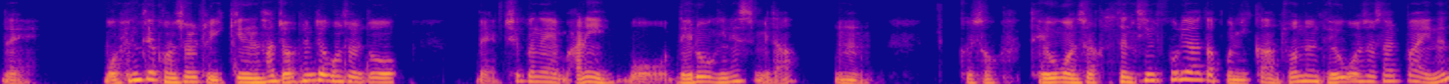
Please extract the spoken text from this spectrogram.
네, 뭐 현대건설도 있기는 하죠. 현대건설도 네, 최근에 많이 뭐 내려오긴 했습니다. 음, 그래서 대우건설 같은 팀 코리아다 보니까 저는 대우건설 살 바에는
